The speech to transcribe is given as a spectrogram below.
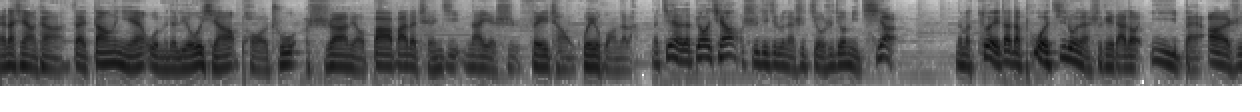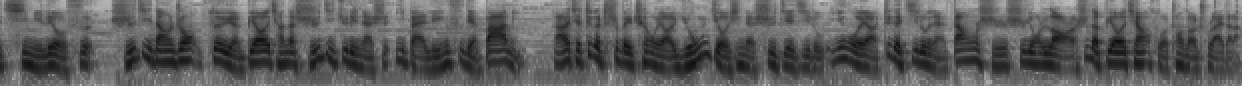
哎，那想想看啊，在当年我们的刘翔跑出十二秒八八的成绩，那也是非常辉煌的了。那接下来的标枪世界纪录呢是九十九米七二，那么最大的破纪录呢是可以达到一百二十七米六四，实际当中最远标枪的实际距离呢是一百零四点八米。而且这个是被称为啊永久性的世界纪录，因为啊这个记录呢当时是用老式的标枪所创造出来的了。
